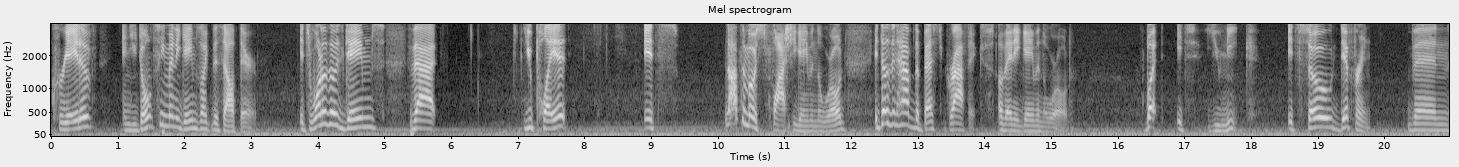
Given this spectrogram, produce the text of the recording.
creative, and you don't see many games like this out there. It's one of those games that you play it, it's not the most flashy game in the world. It doesn't have the best graphics of any game in the world, but it's unique it's so different than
